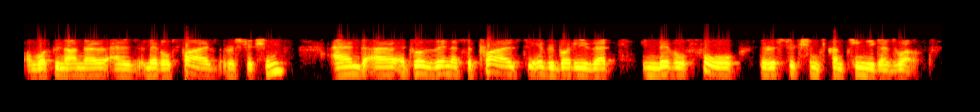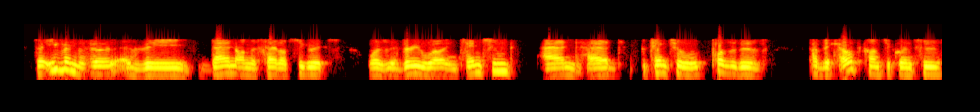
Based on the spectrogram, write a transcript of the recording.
of what we now know as level five restrictions. And uh, it was then a surprise to everybody that in level four, the restrictions continued as well. So even though the ban on the sale of cigarettes was very well intentioned and had potential positive public health consequences,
